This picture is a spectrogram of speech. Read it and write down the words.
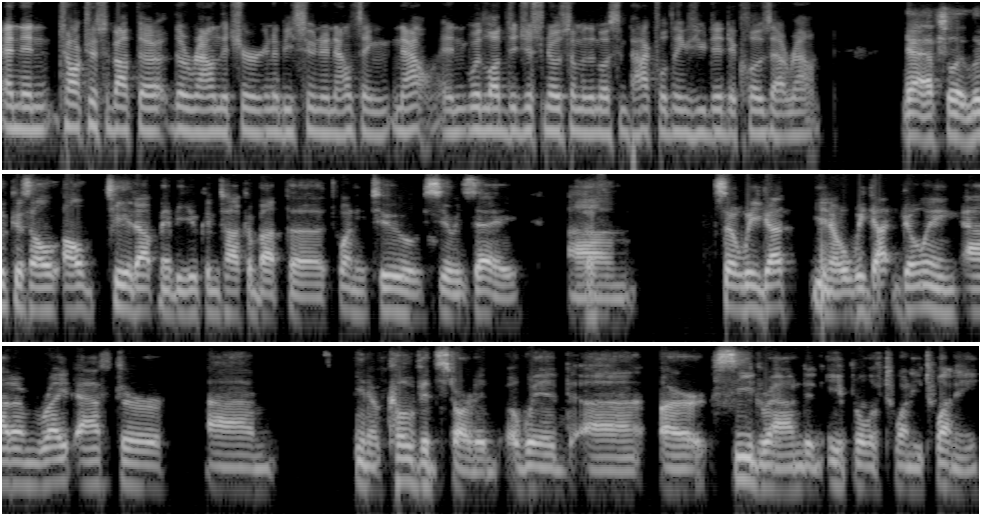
and then talk to us about the the round that you're going to be soon announcing now and would love to just know some of the most impactful things you did to close that round. Yeah absolutely. Lucas i'll i'll tee it up. Maybe you can talk about the 22 series a. Um, so we got you know we got going adam right after um, you know covid started with uh, our seed round in april of 2020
